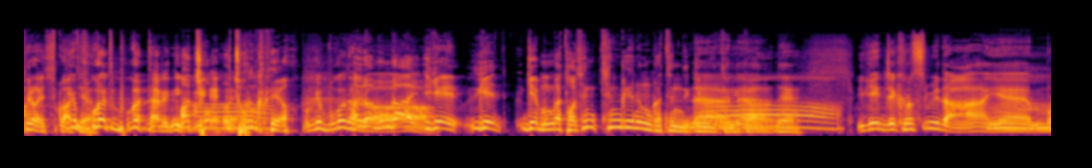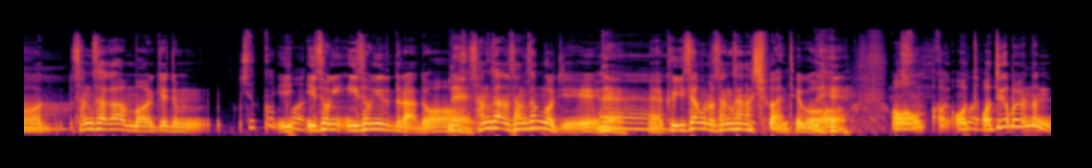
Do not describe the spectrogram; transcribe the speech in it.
필요가 있을 것 같아요. 뭐가 뭐가 다르니? 아, 저? 어, 저는 그래요. 이게 뭐가 아, 달라? 그러니까 뭔가 이게 이게 이게 뭔가 더 생, 챙기는 것 같은 느낌이 네, 드니까. 네. 어, 이게 이제 그렇습니다. 예, 뭐 상사가 뭐 이렇게 좀 주 이, 쿠폰. 이 성이 이성이더라도 네. 상사는 상사인 거지. 네. 예, 그 이상으로 상상하시면 안 되고. 네. 어, 어, 어떻게 보면은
